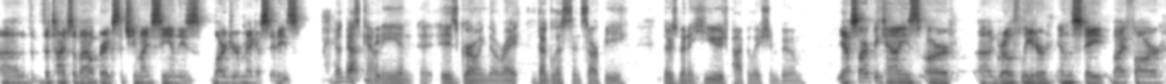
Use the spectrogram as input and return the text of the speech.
uh, the, the, types of outbreaks that you might see in these larger mega cities douglas yeah. county and uh, is growing though right douglas and sarpy there's been a huge population boom yeah sarpy counties are uh, growth leader in the state by far.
